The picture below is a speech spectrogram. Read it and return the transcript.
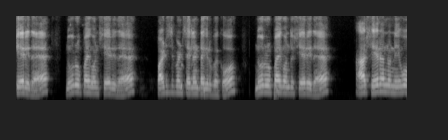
ಶೇರ್ ಇದೆ. ನೂರು ರೂಪಾಯಿಗೆ ಒಂದು ಶೇರ್ ಇದೆ. ಪಾರ್ಟಿಸಿಪೆಂಟ್ ಸೈಲೆಂಟ್ ಆಗಿರಬೇಕು. ನೂರು ರೂಪಾಯಿಗೆ ಒಂದು ಶೇರ್ ಇದೆ. ಆ ಶೇರನ್ನು ನೀವು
